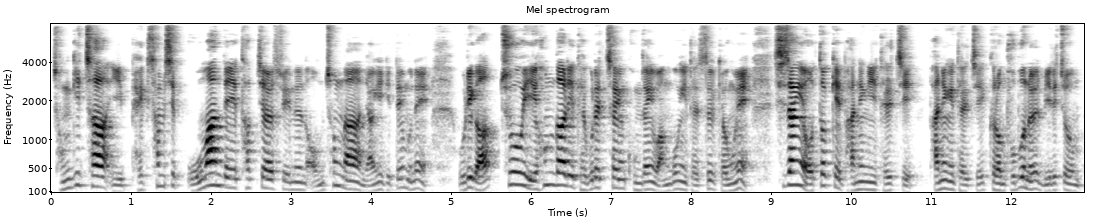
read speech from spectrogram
전기차 이 135만 대에 탑재할 수 있는 엄청난 양이기 때문에 우리가 추후 이 헝가리 데브레첸 공장이 완공이 됐을 경우에 시장에 어떻게 반영이 될지 반영이 될지 그런 부분을 미리 좀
